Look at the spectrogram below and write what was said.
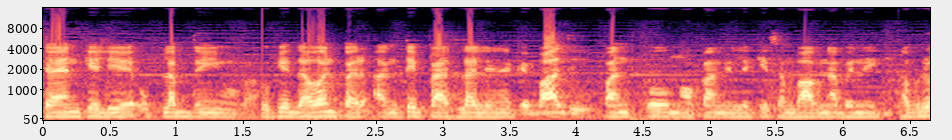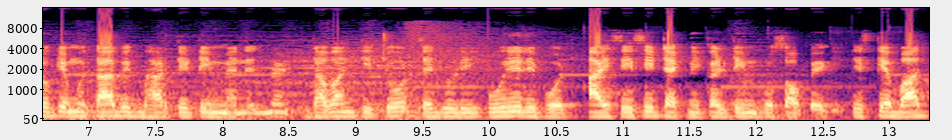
चयन के लिए उपलब्ध नहीं होगा, क्योंकि धवन पर अंतिम फैसला लेने के बाद ही पंत को मौका मिलने की संभावना बनेगी। खबरों के मुताबिक भारतीय टीम मैनेजमेंट धवन की चोट से जुड़ी पूरी रिपोर्ट आईसीसी टेक्निकल टीम को सौंपेगी। इसके बाद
